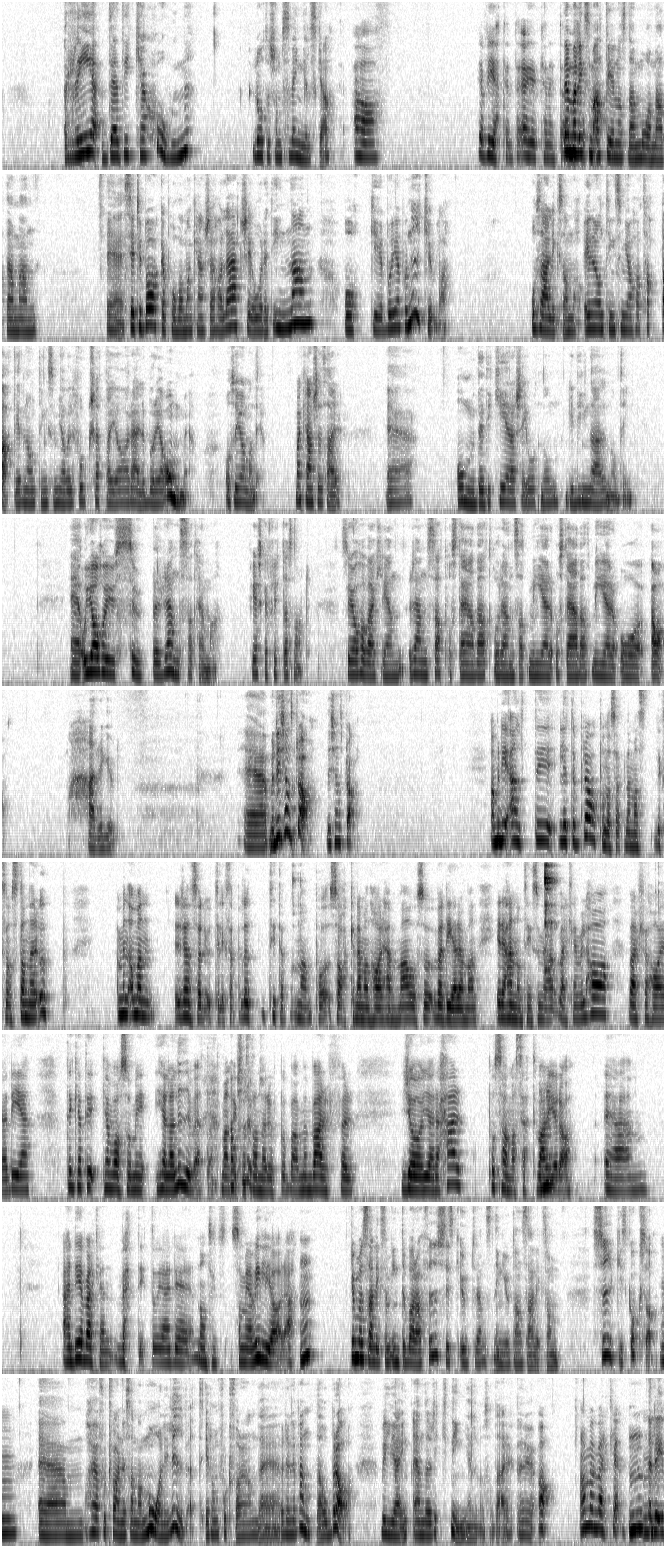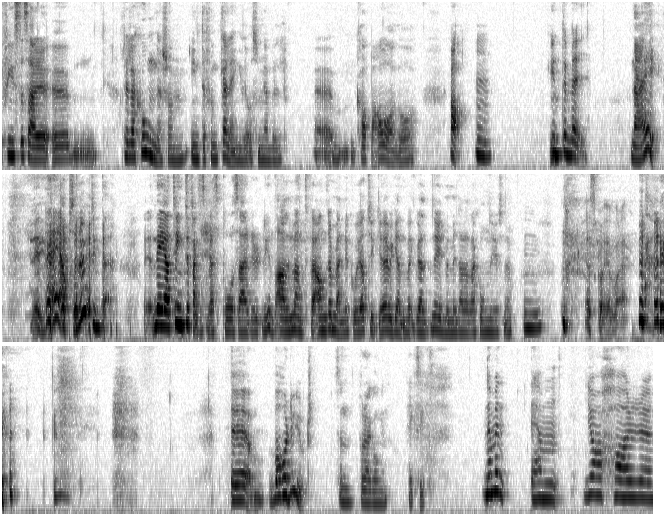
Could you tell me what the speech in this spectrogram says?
Rededikation. Låter som svengelska. Ja. Jag vet inte, jag kan inte Nej, men liksom att det är någon sån där månad när man eh, ser tillbaka på vad man kanske har lärt sig året innan och eh, börjar på ny kula. Och så här liksom, är det någonting som jag har tappat? Är det någonting som jag vill fortsätta göra eller börja om med? Och så gör man det. Man kanske så här eh, omdedikerar sig åt någon gudinna eller någonting. Eh, och jag har ju superrensat hemma. För jag ska flytta snart. Så jag har verkligen rensat och städat och rensat mer och städat mer och ja. Herregud. Eh, men det känns bra. Det känns bra. Ja men det är alltid lite bra på något sätt när man liksom stannar upp. Men om man rensar ut till exempel, då tittar man på sakerna man har hemma och så värderar man, är det här någonting som jag verkligen vill ha? Varför har jag det? Tänker att det kan vara så med hela livet, att man liksom stannar upp och bara, men varför gör jag det här på samma sätt varje Mm. dag? Ehm, är det verkligen vettigt och är det någonting som jag vill göra? Ja, men så liksom inte bara fysisk utrensning utan så liksom psykisk också. Mm. Ehm, har jag fortfarande samma mål i livet? Är de fortfarande relevanta och bra? Vill jag ändra riktning eller något sånt där? Eh, ja. Ja men verkligen. Mm. Eller finns det så här ehm, relationer som inte funkar längre och som jag vill ehm, kapa av? Och, ja. Inte mig. Nej. Nej, absolut inte. Nej, jag tänkte faktiskt mest på så här rent allmänt för andra människor. Jag tycker jag är väldigt, nöjd med mina relationer just nu. Mm. Jag skojar bara. Eh, vad har du gjort sen förra gången? Häxigt. Nej men, ehm, jag har eh,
